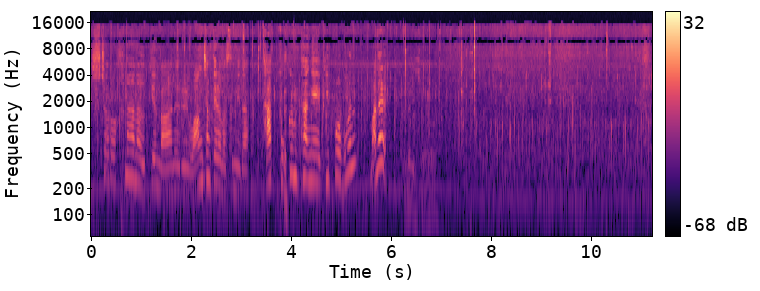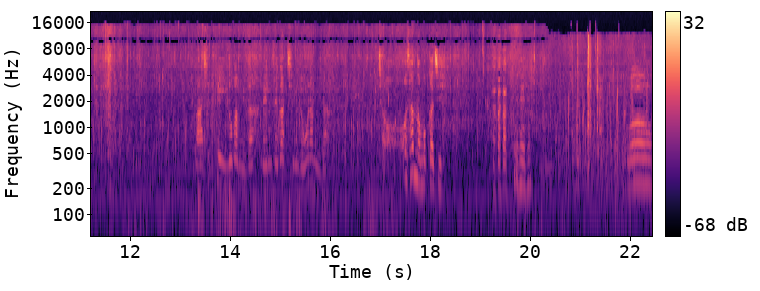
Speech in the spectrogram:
수저로 하나하나 으깬 마늘을 왕창 때려 넣습니다. 닭 볶음탕의 비법은 마늘. 마늘이죠. 맛있게 익어갑니다. 냄새가 진동을 합니다. 저 산 너머까지. 와,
